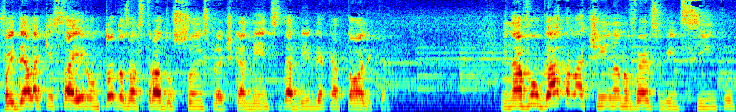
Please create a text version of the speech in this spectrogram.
foi dela que saíram todas as traduções praticamente da Bíblia Católica. E na Vulgata Latina, no verso 25,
